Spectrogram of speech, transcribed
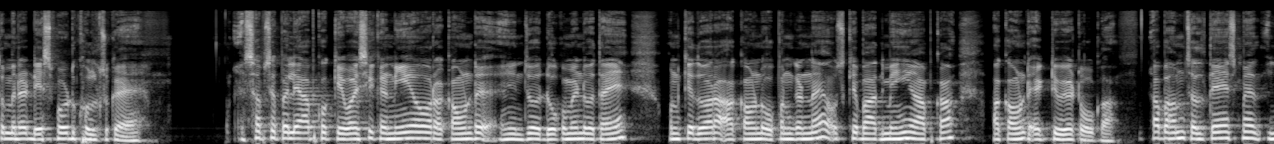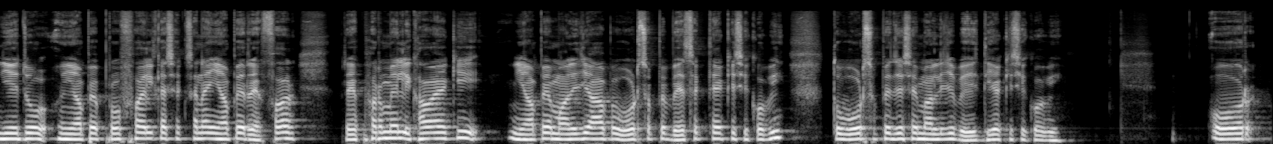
तो मेरा डैशबोर्ड खुल चुका है। सबसे पहले आपको के करनी है और अकाउंट, जो डॉक्यूमेंट बताए, उनके द्वारा अकाउंट ओपन करना है। उसके बाद में ही आपका अकाउंट एक्टिवेट होगा। अब हम चलते हैं इसमें। ये जो यहाँ पे प्रोफ़ाइल का सेक्शन है, यहाँ पे रेफ़र रेफ़र में लिखा हुआ है कि यहाँ पे मान लीजिए आप व्हाट्सएप पे भेज सकते हैं किसी को भी। तो व्हाट्सएप पे जैसे मान लीजिए भेज दिया किसी को भी। और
